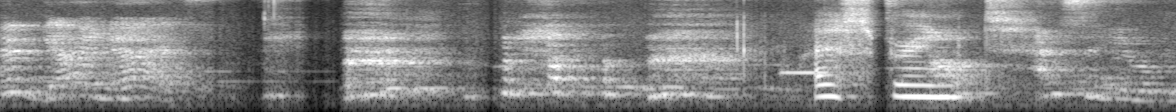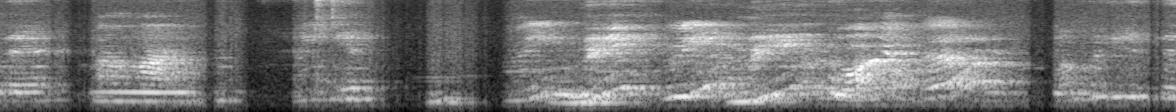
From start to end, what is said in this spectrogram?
Good guy next. I sprint. I see you over there. Uh-huh. Me? Me? Me? Me? What? Don't forget to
